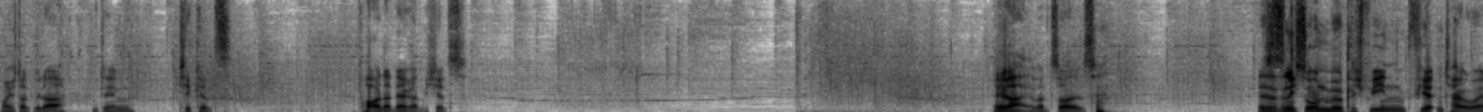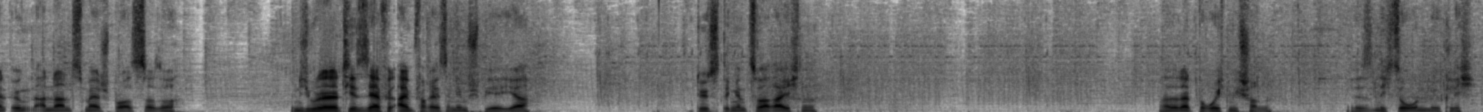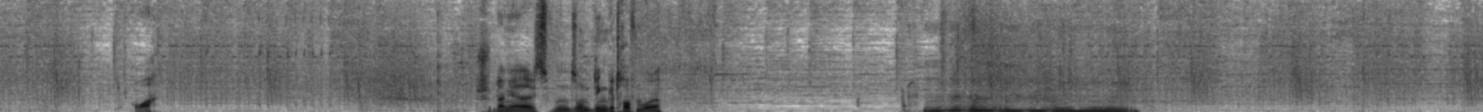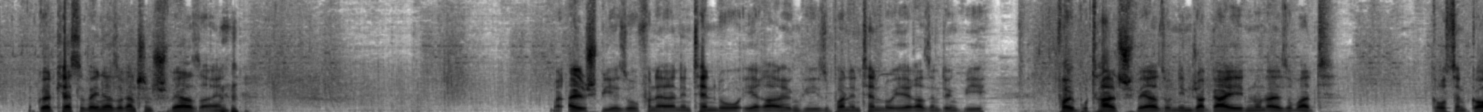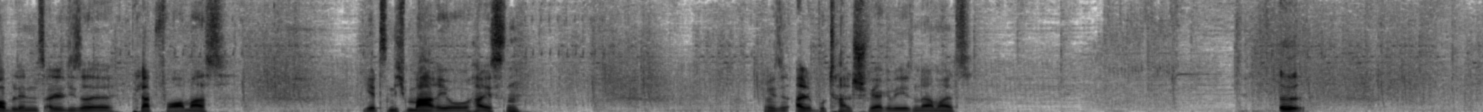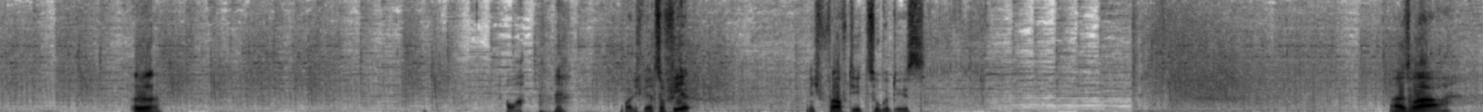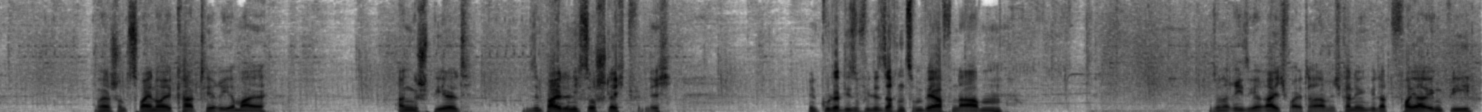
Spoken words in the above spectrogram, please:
mache ich das wieder mit den Tickets. Boah, das ärgert mich jetzt. Ja, was soll's. Es ist nicht so unmöglich wie im vierten Teil oder in irgendeinem anderen Smash Bros. Also, wenn ich würde das hier sehr viel einfacher ist in dem Spiel, ja. Dingen zu erreichen. Also das beruhigt mich schon. Das ist nicht so unmöglich. Aua. Lange so ein Ding getroffen wurde. Ich gehört Castlevania so ganz schön schwer sein. Weil alle Spiele so von der Nintendo-Ära irgendwie Super Nintendo-Ära sind irgendwie voll brutal schwer, so Ninja Gaiden und also was. Ghost and Goblins, all diese Plattformers, jetzt nicht Mario heißen. Wir sind alle brutal schwer gewesen damals. Äh. Äh. Aua. Wollte ich wieder zu viel. Nicht voll auf die zugedüst. Das war. War schon zwei neue Charaktere hier mal angespielt. Die sind beide nicht so schlecht, finde ich. Bin gut, dass die so viele Sachen zum Werfen haben. So eine riesige Reichweite haben. Ich kann irgendwie das Feuer irgendwie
